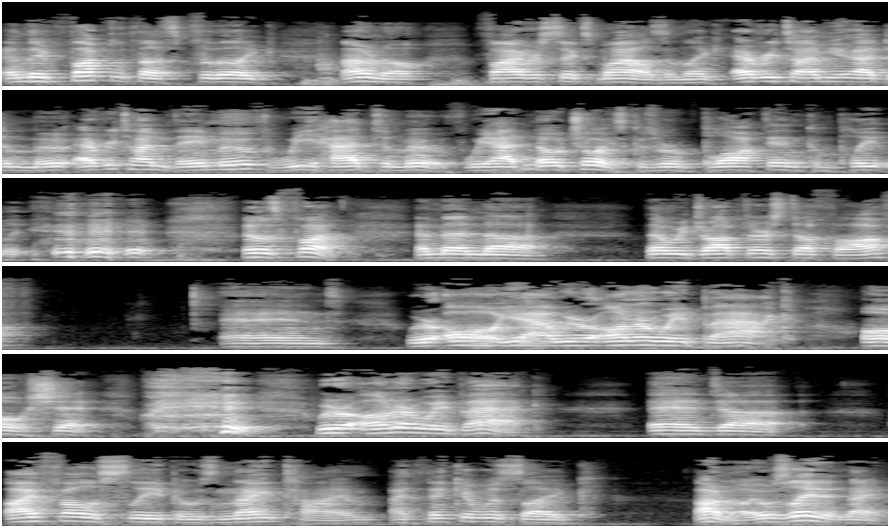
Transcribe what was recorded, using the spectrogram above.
and they fucked with us for the like I don't know five or six miles and like every time you had to move every time they moved we had to move. We had no choice because we were blocked in completely. It was fun. And then uh then we dropped our stuff off and we were oh yeah we were on our way back. Oh shit. We were on our way back and uh i fell asleep. It was nighttime. I think it was like i don't know it was late at night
